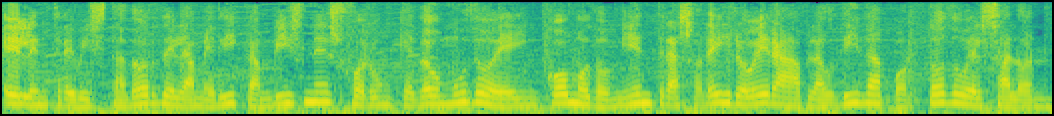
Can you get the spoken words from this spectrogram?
El entrevistador del American Business Forum quedó mudo e incómodo mientras Oreiro era aplaudida por todo el salón.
